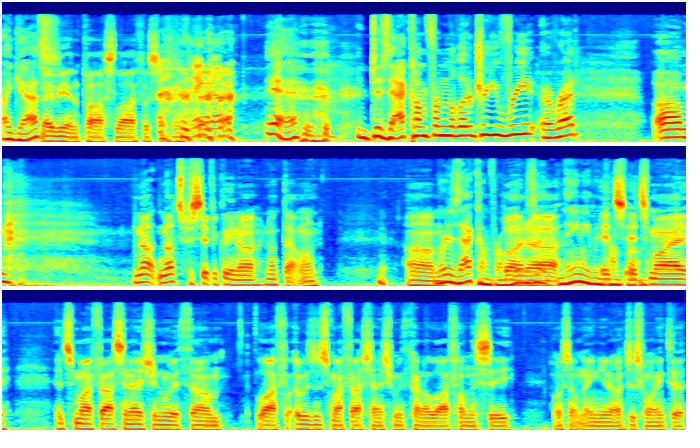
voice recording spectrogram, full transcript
I guess. maybe in a past life or something. There you go. Yeah. Does that come from the literature you've read? Uh, read? Um, not not specifically. No, not that one. Um, Where does that come from? Where does that uh, name even it's come from? it's my it's my fascination with um, life. It was just my fascination with kind of life on the sea or something. You know, just wanting to.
